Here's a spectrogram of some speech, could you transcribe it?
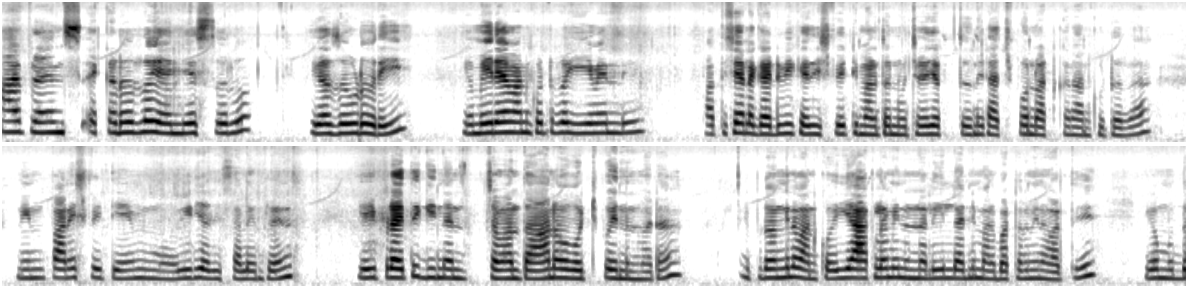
హాయ్ ఫ్రెండ్స్ ఎక్కడుర్రు? ఏం చేస్తుర్రు? ఇక చూడురి ఇక మీరేమనుకుంటారు ఏమైంది? పత్తి చేల గడ్డివికే తీసిపెట్టి మనతో ముచ్చట చెప్తుంది టచ్ ఫోన్ పట్టుకొని అనుకుంటుర్రా? నేను పనిష్ పెట్టి ఏం వీడియో తీస్తలేను ఫ్రెండ్స్. ఇక ఇప్పుడైతే గిన్నె అంత ఆనవ కొట్టిపోయిందనమాట. ఇప్పుడు వంగిన అనుకో ఈ ఆకుల మీద ఉన్న నీళ్ళన్నీ మన బట్టల మీద పడతాయి. ఇక ముద్ద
